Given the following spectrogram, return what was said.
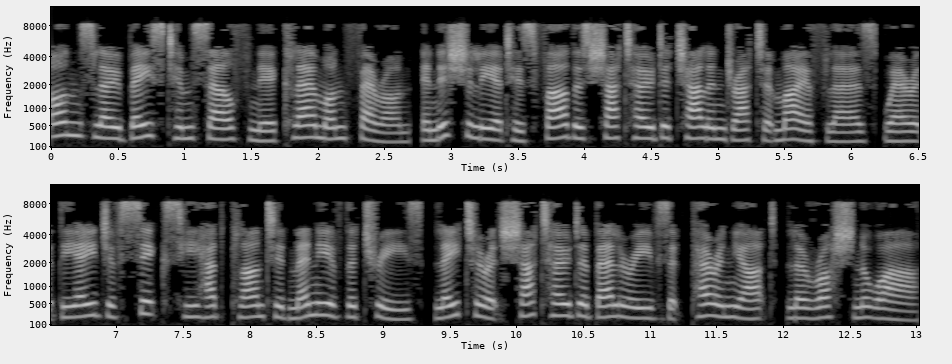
Onslow based himself near Clermont-Ferrand, initially at his father's Château de Chalendrat at Mirefleurs where at the age of six he had planted many of the trees, later at Château de Bellerives at Pérignat, La Roche-Noire.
